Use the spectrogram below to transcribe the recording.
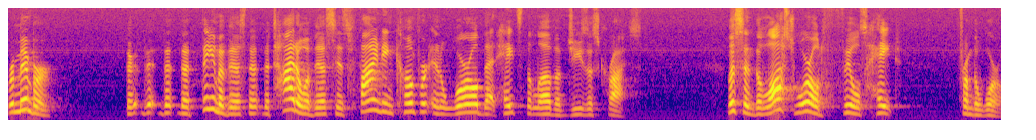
Remember, the, the, the theme of this, the, the title of this is Finding Comfort in a World That Hates the Love of Jesus Christ. Listen, the lost world feels hate from the world.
